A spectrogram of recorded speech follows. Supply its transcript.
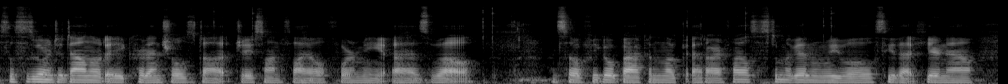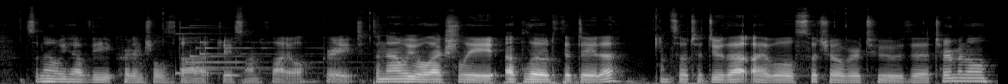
So this is going to download a credentials.json file for me as well. And so if we go back and look at our file system again, we will see that here now. So now we have the credentials.json file. Great. So now we will actually upload the data. And so to do that, I will switch over to the terminal.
